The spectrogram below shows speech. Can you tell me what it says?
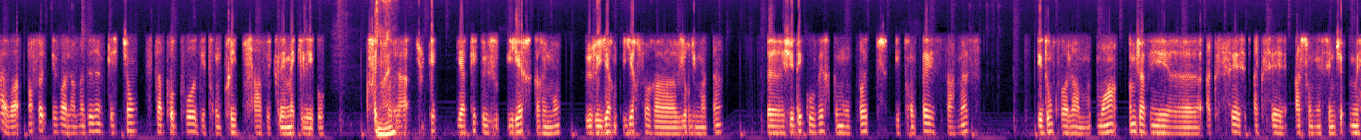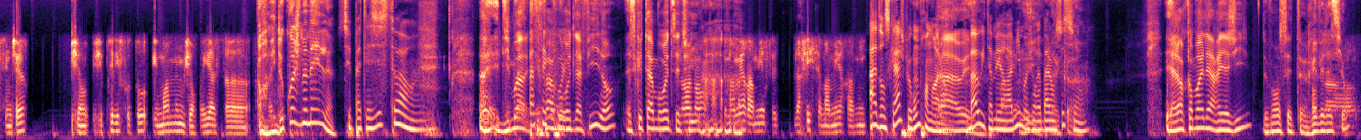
Ça va. En fait, et voilà, ma deuxième question, c'est à propos des tromperies, ça, avec les mecs illégaux. En fait, Ouais. voilà, il y a quelques- il y a quelques jours, hier carrément, hier, hier soir à 1 du matin, euh, j'ai découvert que mon pote, il trompait sa meuf. Et donc voilà, moi, comme j'avais euh, accès, accès à son messenger, messenger j'ai j'ai pris des photos et moi-même j'ai envoyé à sa... Oh, mais de quoi je me mêle? C'est pas tes histoires. Eh, Dis-moi, pas t'es pas cool. amoureux de la fille, non? Est-ce que tu es amoureux de cette Non, fille? non, c'est ma meilleure amie en fait. La fille, c'est ma meilleure amie. Ah, dans ce cas-là, je peux comprendre alors. Ah oui. Bah oui, ta meilleure amie, moi Oui, j'aurais balancé aussi. hein. Et alors, comment elle a réagi devant cette révélation? Bah,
